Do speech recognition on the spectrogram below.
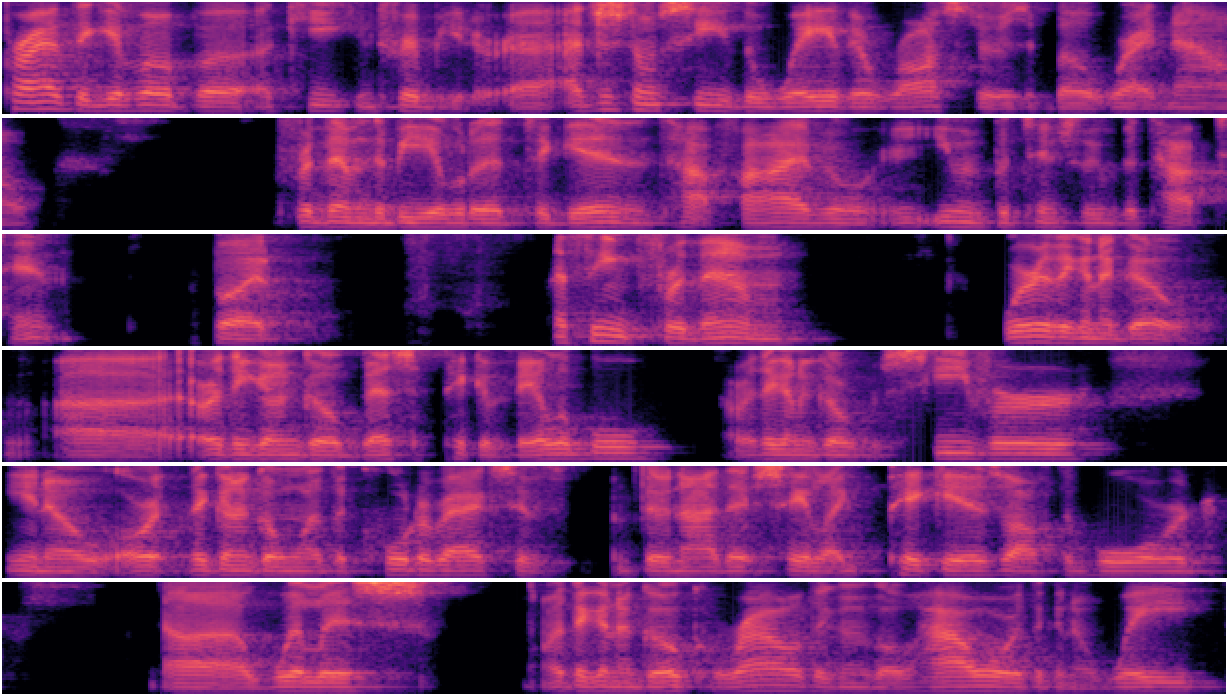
probably have to give up a, a, key contributor. I just don't see the way their roster is built right now for them to be able to, to get in the top five or even potentially the top 10. But I think for them, where are they going to go? Uh, are they going to go best pick available? Are they going to go receiver? You know, or they're going to go one of the quarterbacks if, they're not, that say like Pick is off the board, uh, Willis. Are they going to go Corral? Are they going to go Howell? Are they going to wait?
